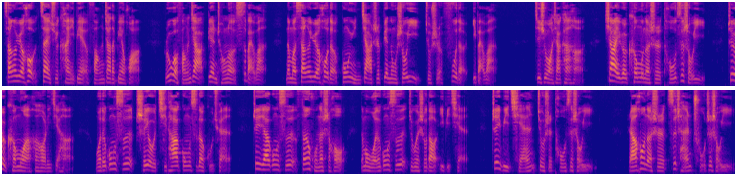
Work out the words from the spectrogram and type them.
三个月后再去看一遍房价的变化。如果房价变成了四百万，那么三个月后的公允价值变动收益就是负的一百万。继续往下看哈，下一个科目呢是投资收益。这个科目啊很好理解哈，我的公司持有其他公司的股权，这家公司分红的时候，那么我的公司就会收到一笔钱，这笔钱就是投资收益。然后呢是资产处置收益，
